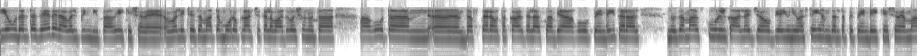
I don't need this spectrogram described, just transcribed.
یو دلته ځای دی راول پینډي پاغې کې شوی ولې چې زما ته مور او پلار چې کله واده وشونو ته هغه ته دفتر او تکار د لاسه بیا هغه پینډي ترال نو زما سکول کالج او بیا یونیورسيټي هم دلته په پینډي کې شوی ما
